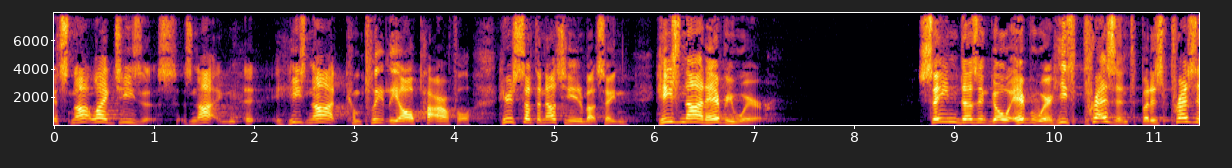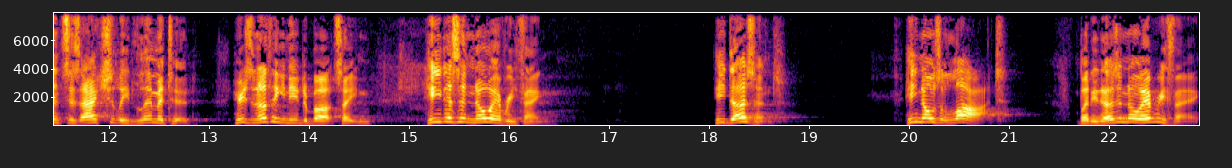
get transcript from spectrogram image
It's not like Jesus. It's not, it, he's not completely all powerful. Here's something else you need about Satan he's not everywhere. Satan doesn't go everywhere. He's present, but his presence is actually limited. Here's another thing you need about Satan he doesn't know everything. He doesn't. He knows a lot, but he doesn't know everything.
